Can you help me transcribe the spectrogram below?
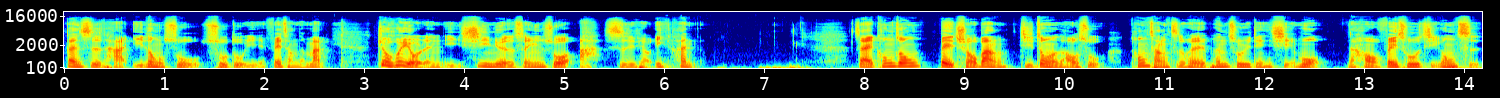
但是它移动速速度也非常的慢，就会有人以戏谑的声音说：“啊，是一条硬汉的。”在空中被球棒击中的老鼠，通常只会喷出一点血沫，然后飞出几公尺。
